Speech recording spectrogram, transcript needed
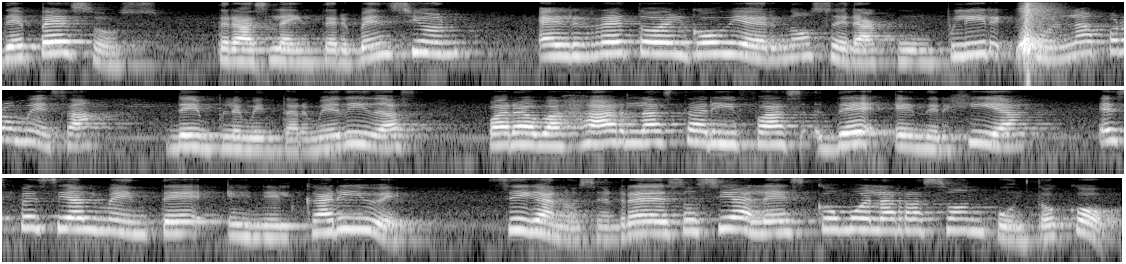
de pesos. Tras la intervención, el reto del gobierno será cumplir con la promesa de implementar medidas para bajar las tarifas de energía, especialmente en el Caribe Síganos en redes sociales como elarazón.co.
